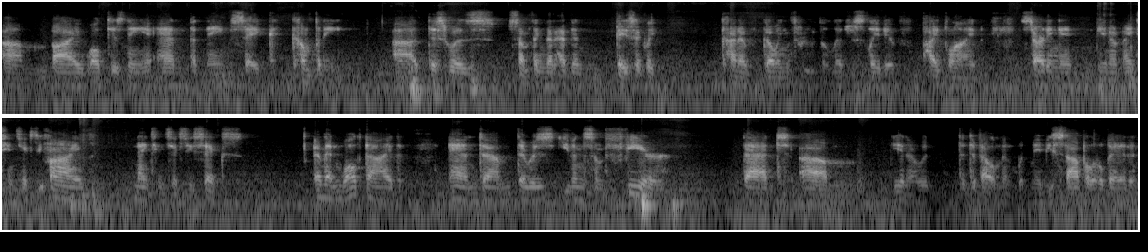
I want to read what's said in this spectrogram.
um, by Walt Disney and the namesake company. Uh, this was something that had been basically kind of going through the legislative pipeline starting in you know 1965 1966 and then Walt died and um, there was even some fear that um, you know the development would maybe stop a little bit, and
